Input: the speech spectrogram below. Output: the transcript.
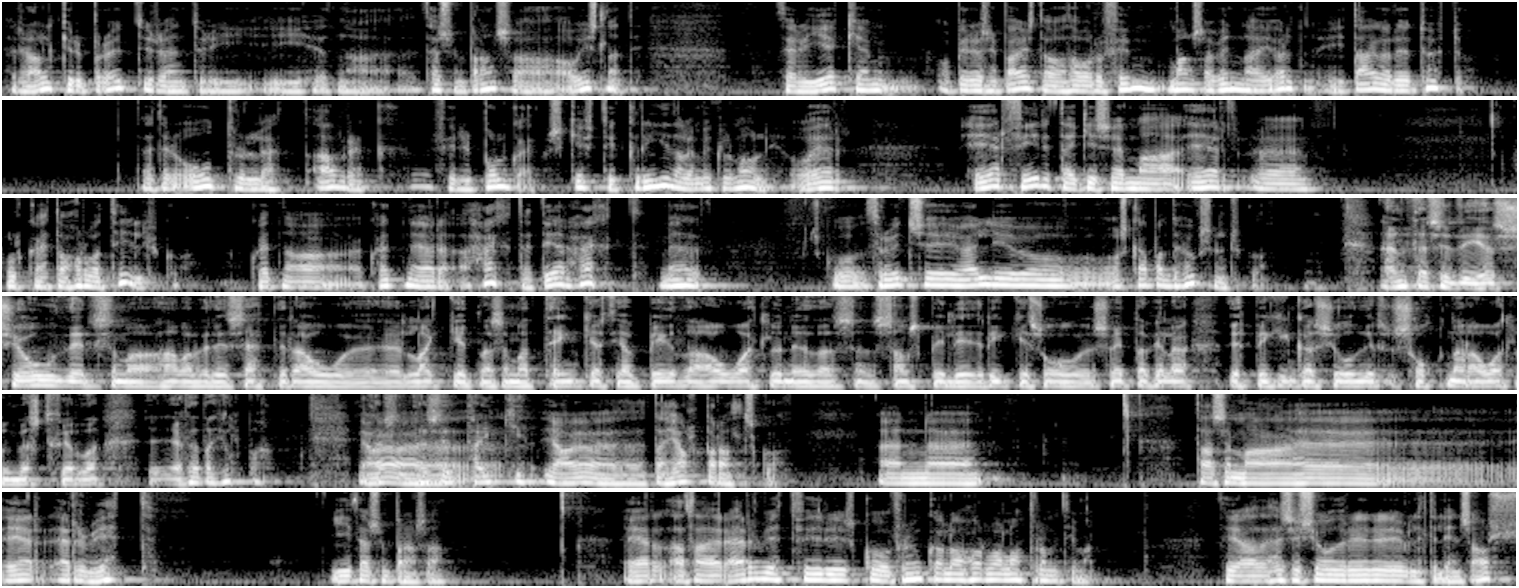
Þeir eru algjöru brautiröndur í, í hérna, þessum bransa á Íslandi. Þegar ég kem og byrja sem bæstaf og þá voru fimm manns að vinna í örnu. Í dag eru þau 20. Þetta er ótrúlegt afreg fyrir bólungaðeg. Skiptir gríðarlega miklu máli og er, er fyrirtæki sem er uh, fólk ætti að horfa til. Sko. Hvernig, hvernig er hægt? Þetta er hægt með sko, þrautsegi og elju og, og skapandi hugsun sko. En þessir sjóðir sem hafa verið settir á uh, laggirna sem að tengjast í að byggða áallun eða samspili ríkis og sveitafélaga, uppbyggingarsjóðir, sóknar áallun vestfjörða, er þetta að hjálpa? Já, þessi, þessi tæki? Já, já, þetta hjálpar allt sko. En uh, það sem að, uh, er erfitt í þessum bransa er að það er erfitt fyrir sko, frumkvæla að horfa langt fram í tíman því að þessi sjóður eru yfirleitt til eins árs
